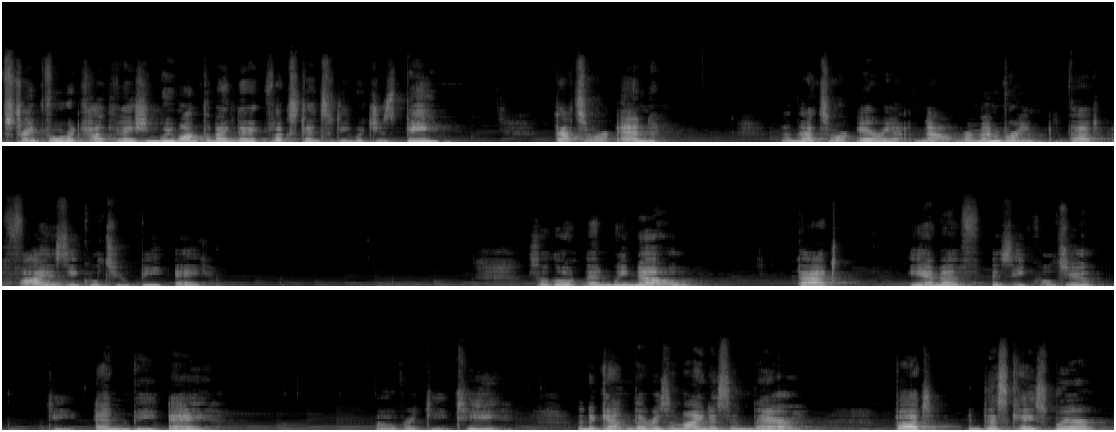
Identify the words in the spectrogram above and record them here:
straightforward calculation. We want the magnetic flux density, which is B. That's our N, and that's our area. Now, remembering that phi is equal to BA. So then we know that EMF is equal to dNBA over dt. And again, there is a minus in there, but in this case, we're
